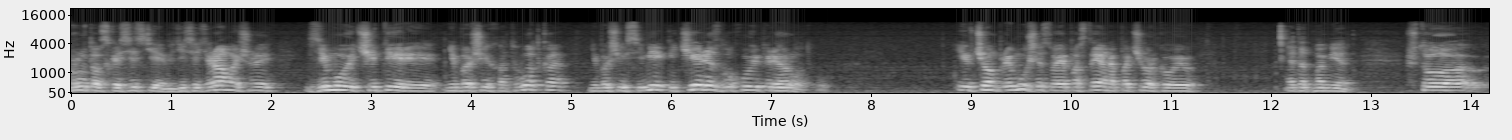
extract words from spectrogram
рутовской системе 10-рамочной, зимует 4 небольших отводка, небольших семейки через глухую перегородку. И в чем преимущество, я постоянно подчеркиваю этот момент, что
